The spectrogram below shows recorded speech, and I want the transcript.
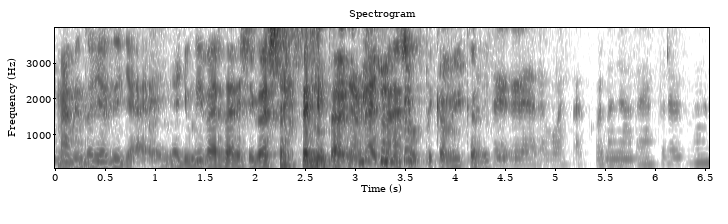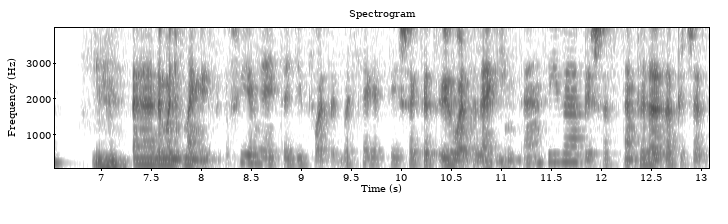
Mármint, hogy ez így egy, egy univerzális igazság szerint, hogy a 40-es optika működik? ő, ő erre volt akkor nagyon rápörögve. Uh-huh. De mondjuk megnéztük a filmjeit együtt, voltak beszélgetések, tehát ő volt a legintenzívebb, és aztán például az Epichat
